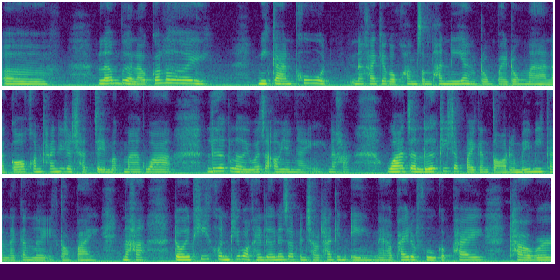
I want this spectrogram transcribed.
เออเริ่มเบื่อแล้วก็เลย มีการพูดนะคะเกี่ยวกับความสัมพันธ์นี้อย่างตรงไปตรงมา แล้วก็ค่อนข้างที่จะชัดเจนมาก ๆว่า เลือกเลยว่าจะเอายังไงนะคะ ว่าจะเลือกที่จะไปกันต่อหรือไม่มีกันและกันเลยอีกต่อไปนะคะ โดยที่คนที่บอกให้เลือกน่าจะเป็นชาวธาดินเองนะคะไพ่ The Fool กับไพ่ Tower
